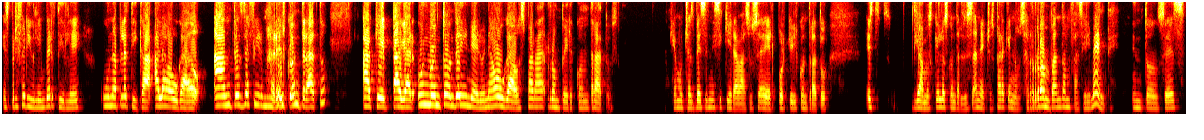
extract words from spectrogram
Es preferible invertirle una platica al abogado antes de firmar el contrato a que pagar un montón de dinero en abogados para romper contratos, que muchas veces ni siquiera va a suceder porque el contrato, es, digamos que los contratos están hechos para que no se rompan tan fácilmente. Entonces,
